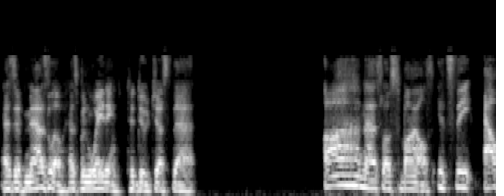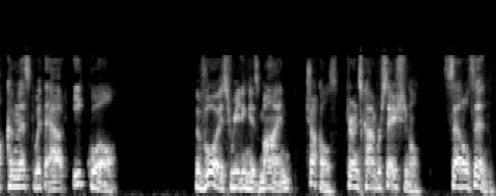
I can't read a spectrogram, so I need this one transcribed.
As if Maslow has been waiting to do just that. Ah, Maslow smiles. It's the alchemist without equal. The voice, reading his mind, chuckles, turns conversational, settles in.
